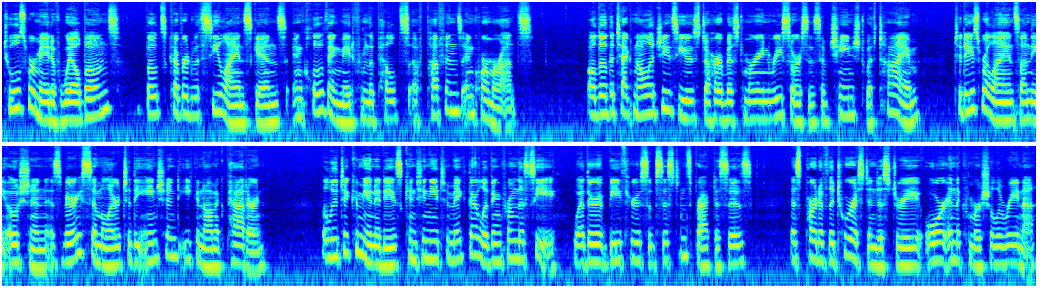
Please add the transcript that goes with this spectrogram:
Tools were made of whale bones, boats covered with sea lion skins, and clothing made from the pelts of puffins and cormorants. Although the technologies used to harvest marine resources have changed with time, today's reliance on the ocean is very similar to the ancient economic pattern. Alutiiq communities continue to make their living from the sea, whether it be through subsistence practices, as part of the tourist industry or in the commercial arena.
